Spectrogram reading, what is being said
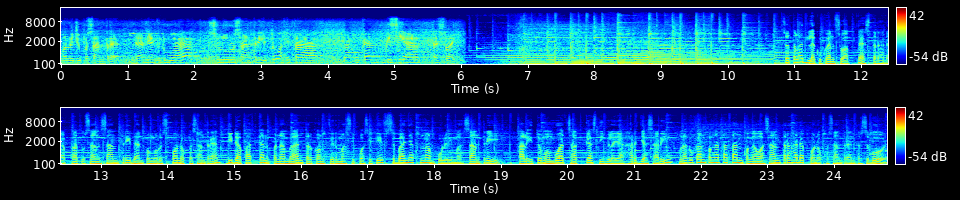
menuju pesantren. Dan yang kedua, seluruh santri itu kita lakukan PCR test lagi. Setelah dilakukan swab test terhadap ratusan santri dan pengurus pondok pesantren, didapatkan penambahan terkonfirmasi positif sebanyak 65 santri. Hal itu membuat Satgas di wilayah Harjasari melakukan pengetatan pengawasan terhadap pondok pesantren tersebut.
